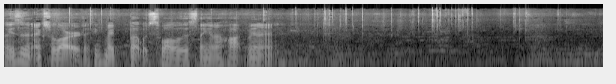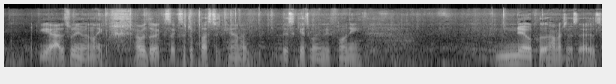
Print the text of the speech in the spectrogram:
Oh, this is an extra large. I think my butt would swallow this thing in a hot minute. Yeah, this wouldn't even like. I would look like such a busted can of biscuits. Wouldn't be funny. No clue how much this is.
